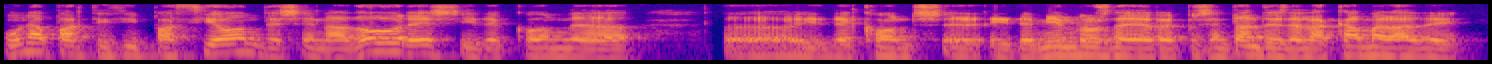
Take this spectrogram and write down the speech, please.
una participación de senadores y de, con, eh, y, de y de miembros de representantes de la Cámara de,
